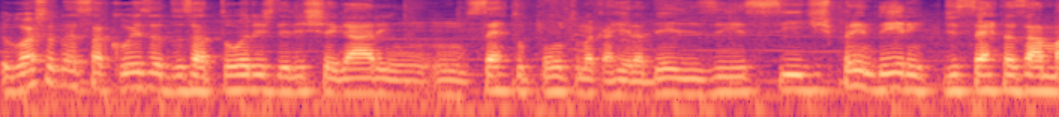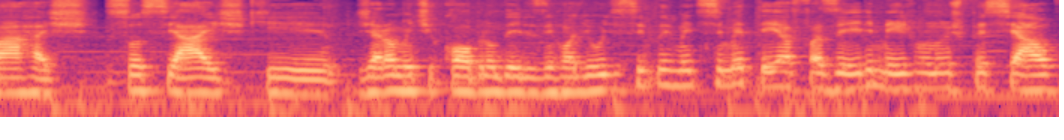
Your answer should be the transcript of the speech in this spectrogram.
Eu gosto dessa coisa dos atores deles chegarem um, um certo ponto na carreira deles e se desprenderem de certas amarras sociais que geralmente cobram deles em Hollywood e simplesmente se meter a fazer ele mesmo num especial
